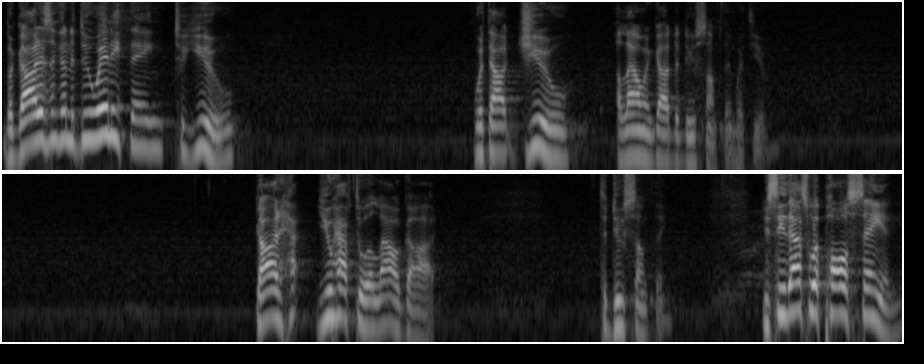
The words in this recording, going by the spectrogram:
But God isn't going to do anything to you without you allowing God to do something with you. God, ha- you have to allow God to do something. You see, that's what Paul's saying.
